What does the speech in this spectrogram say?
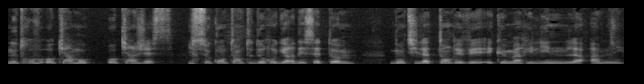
ne trouve aucun mot, aucun geste. Il se contente de regarder cet homme dont il a tant rêvé et que Marilyn l'a amené.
